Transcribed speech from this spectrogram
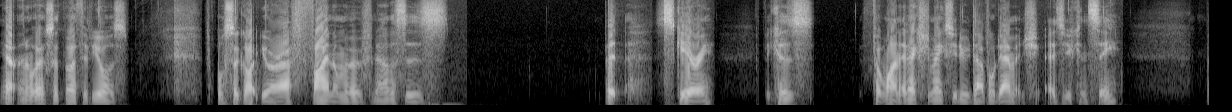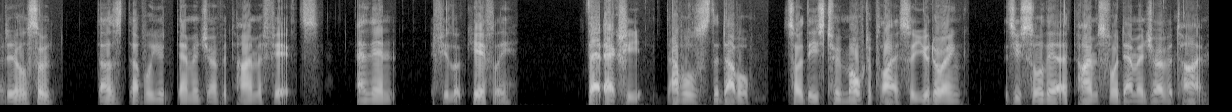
yeah, and it works with both of yours. You've also got your uh, final move. Now this is bit scary because for one it actually makes you do double damage as you can see but it also does double your damage over time effects and then if you look carefully, that actually doubles the double. So these two multiply. So you're doing, as you saw there, a times 4 damage over time.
